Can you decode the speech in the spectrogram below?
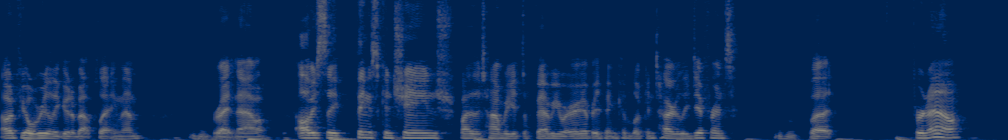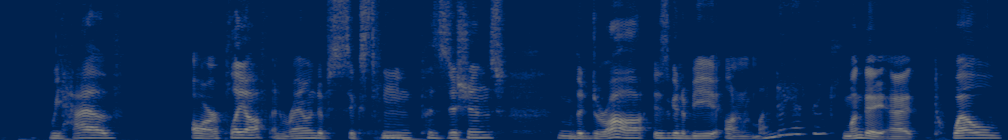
I would feel really good about playing them Mhm. right now. Obviously, things can change by the time we get to February. Everything could look entirely different. Mhm. But for now, we have our playoff and round of 16 positions. Hmm. The draw is going to be on Monday, I think. Monday at 12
